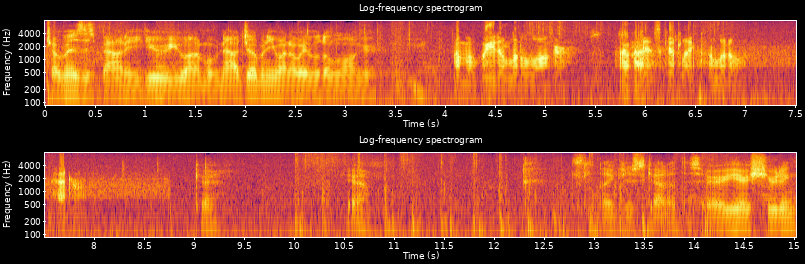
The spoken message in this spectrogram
Jobin is this bounty. Do you, you want to move now, Jobin, or you want to wait a little longer? I'm gonna wait a little longer. Okay. Just get like a little headroom. Okay. Yeah. It's like just scout out this area here, shooting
